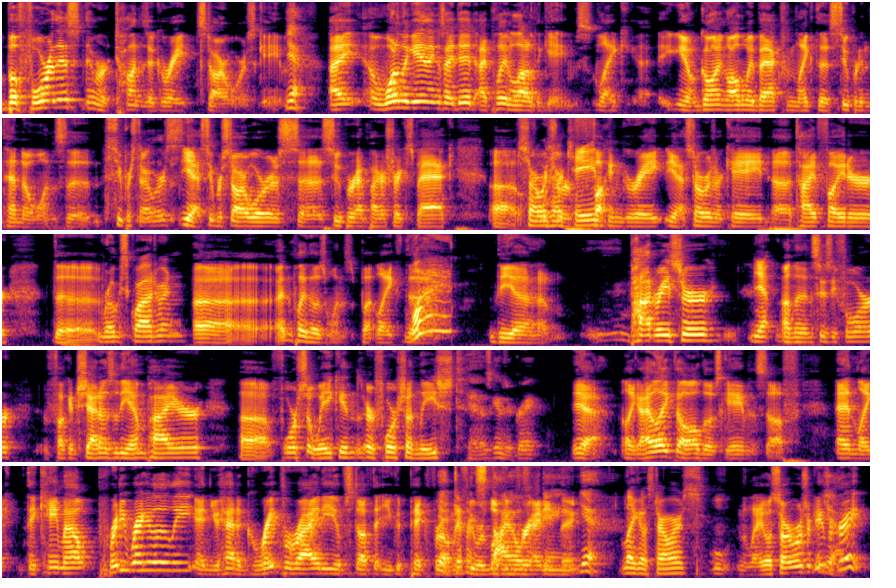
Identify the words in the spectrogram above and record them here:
before this, there were tons of great Star Wars games. Yeah. I uh, one of the ga- things I did, I played a lot of the games, like uh, you know, going all the way back from like the Super Nintendo ones, the Super Star Wars. yeah, Super Star Wars, uh, Super Empire Strikes Back, uh, Star Wars which Arcade. fucking great. Yeah, Star Wars Arcade, uh, Tie Fighter, the Rogue Squadron. uh, I didn't play those ones, but like the what? the uh, Pod Racer Yep. on the N64, fucking Shadows of the Empire, uh, Force Awakens or Force Unleashed. yeah, those games are great. Yeah, like I liked all those games and stuff. And like they came out pretty regularly, and you had a great variety of stuff that you could pick from yeah, if you were looking for anything. game. Yeah, Lego Star Wars. Lego Star Wars games Yeah. are great.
